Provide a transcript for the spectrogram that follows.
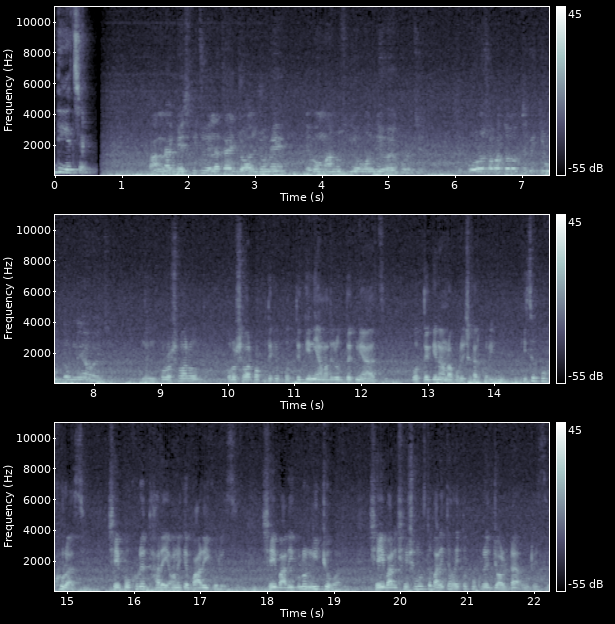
দিয়েছে। বাংলার বেশ কিছু এলাকায় জল জমে এবং মানুষ গৃহবন্দী হয়ে পড়েছে। পৌরসভার তরফ থেকে কি উদ্যোগ নেওয়া হয়েছে? পৌরসভার উদ- পৌরসভার পক্ষ থেকে প্রত্যেক দিনই আমাদের উদ্যোগ নেওয়া আছে। প্রত্যেক দিন আমরা পরিষ্কার করি। কিছু পুকুর আছে, সেই পুকুরের ধারে অনেকে বাড়ি করেছে। সেই বাড়িগুলো নিচু বাড়ি। সেই বাড়ি, সেই সমস্ত বাড়িতে হয়তো পুকুরের জলটা উঠেছে।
